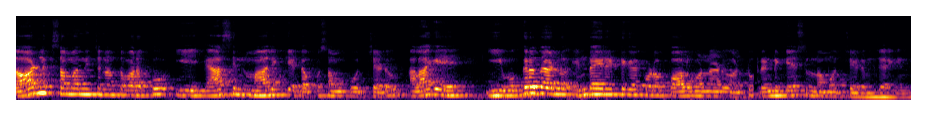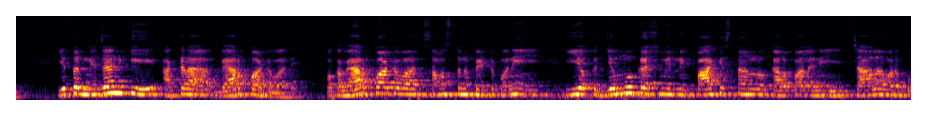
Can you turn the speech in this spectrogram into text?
దాడులకు సంబంధించినంత వరకు ఈ యాసిన్ మాలిక్కే డబ్బు సమకూర్చాడు. అలాగే ఈ ఉగ్రదాడిలో ఇండైరెక్ట్గా కూడా పాల్గొన్నాడు అంటూ రెండు కేసులు నమోదు చేయడం జరిగింది. ఇతడు నిజానికి అక్కడ వేర్పాటువాది ఒక వేర్పాటువాది సంస్థను పెట్టుకొని ఈ యొక్క జమ్మూ కాశ్మీర్ని పాకిస్తాన్లో కలపాలని చాలా వరకు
